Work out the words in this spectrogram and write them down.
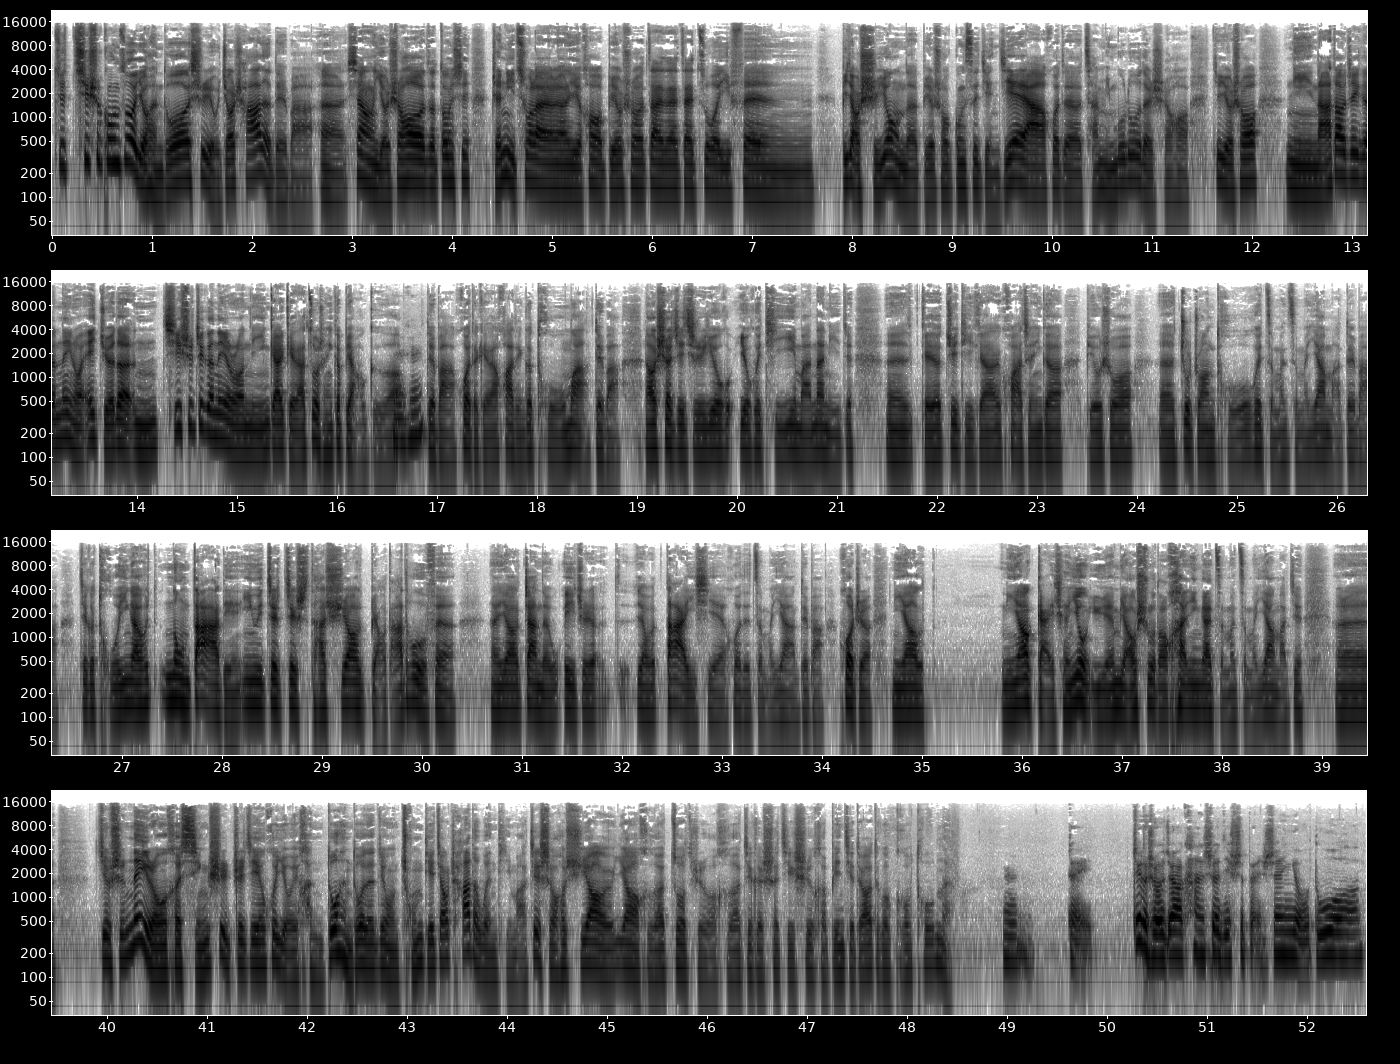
就其实工作有很多是有交叉的，对吧？嗯，像有时候的东西整理出来了以后，比如说再再再做一份比较实用的，比如说公司简介呀或者产品目录的时候，就有时候你拿到这个内容，哎，觉得嗯，其实这个内容你应该给它做成一个表格，对吧？或者给它画成一个图嘛，对吧？然后设计师又又会提议嘛，那你就嗯，给它具体给它画成一个，比如说呃柱状图会怎么怎么样嘛，对吧？这个图应该会弄大点，因为这这是它需要表达的。部分那要占的位置要大一些，或者怎么样，对吧？或者你要你要改成用语言描述的话，应该怎么怎么样嘛？就呃，就是内容和形式之间会有很多很多的这种重叠交叉的问题嘛。这时候需要要和作者和这个设计师和编辑都要这个沟通呢。嗯，对，这个时候就要看设计师本身有多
